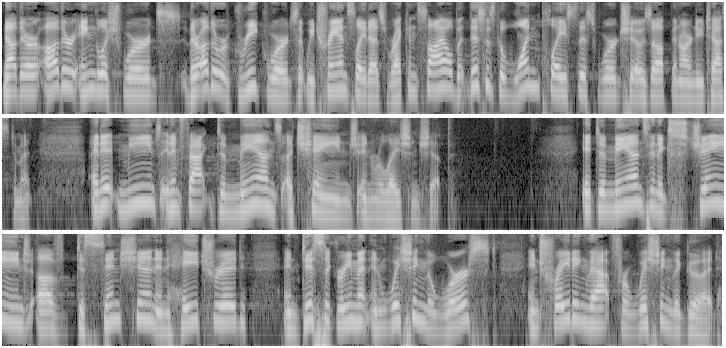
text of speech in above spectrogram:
Now, there are other English words, there are other Greek words that we translate as reconcile, but this is the one place this word shows up in our New Testament. And it means, it in fact demands a change in relationship. It demands an exchange of dissension and hatred and disagreement and wishing the worst and trading that for wishing the good.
